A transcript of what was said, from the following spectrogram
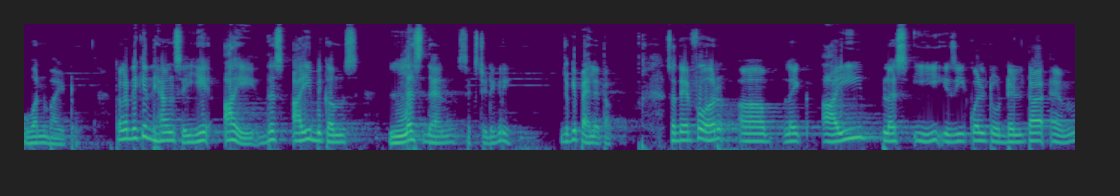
one by two तो अगर देखिए ध्यान से, ये I this I becomes less than sixty degree जो कि पहले था। So therefore like I plus E is equal to delta M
